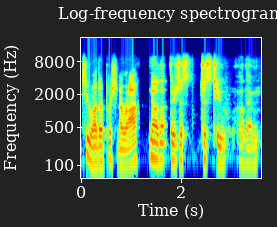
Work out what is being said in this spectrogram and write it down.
two other pushing a rock. No, the, there's just just two of them.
